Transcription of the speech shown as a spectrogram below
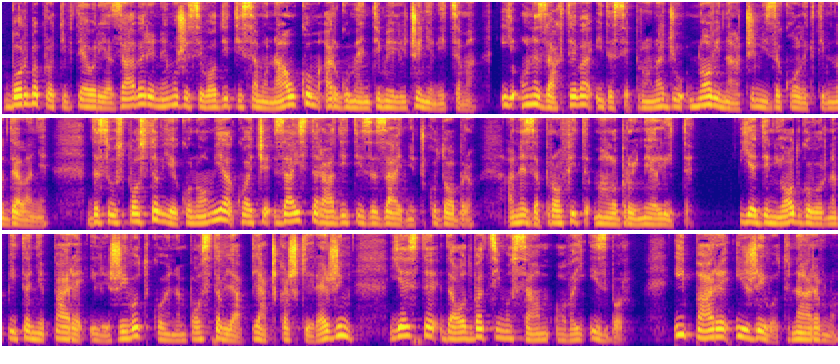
borba protiv teorija zavere ne može se voditi samo naukom, argumentima ili činjenicama. I ona zahteva i da se pronađu novi načini za kolektivno delanje, da se uspostavi ekonomija koja će zaista raditi za zajedničko dobro, a ne za profit malobrojne elite. Jedini odgovor na pitanje pare ili život koje nam postavlja pljačkaški režim jeste da odbacimo sam ovaj izbor. I pare i život, naravno,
